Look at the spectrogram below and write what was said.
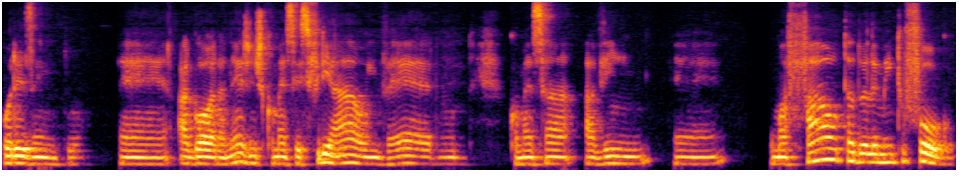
por exemplo, é, agora, né, a gente começa a esfriar o inverno, começa a vir é, uma falta do elemento fogo.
